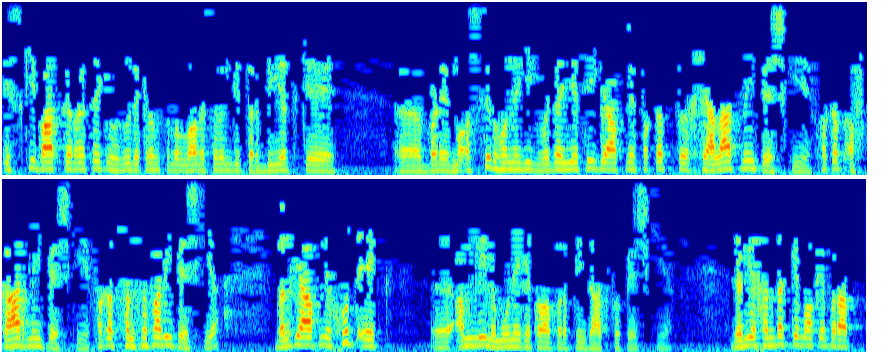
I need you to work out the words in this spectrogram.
اس کی بات کر رہے تھے کہ حضور اکرم صلی اللہ علیہ وسلم کی تربیت کے بڑے مؤثر ہونے کی وجہ یہ تھی کہ آپ نے فقط خیالات نہیں پیش کیے، فقط افکار نہیں پیش کیے، فقط فلسفہ نہیں پیش کیا، بلکہ آپ نے خود ایک عملی نمونے کے طور پر اپنی ذات کو پیش کیا۔ جنگ خندق کے موقع پر آپ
